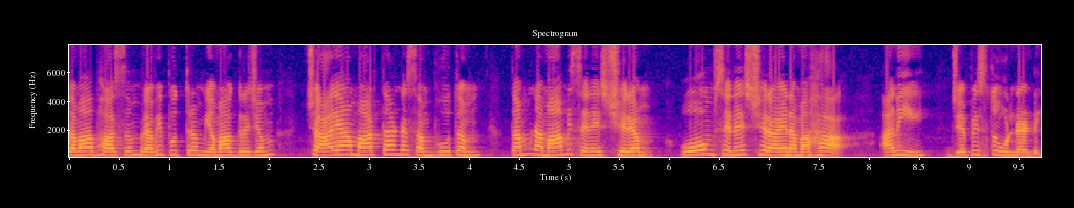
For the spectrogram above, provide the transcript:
సమాభాసం రవిపుత్రం యమాగ్రజం ఛాయా మార్తాండ సంభూతం తం నమామి శనేశ్వరం ఓం శనేశ్వరాయ నమః అని జపిస్తూ ఉండండి.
